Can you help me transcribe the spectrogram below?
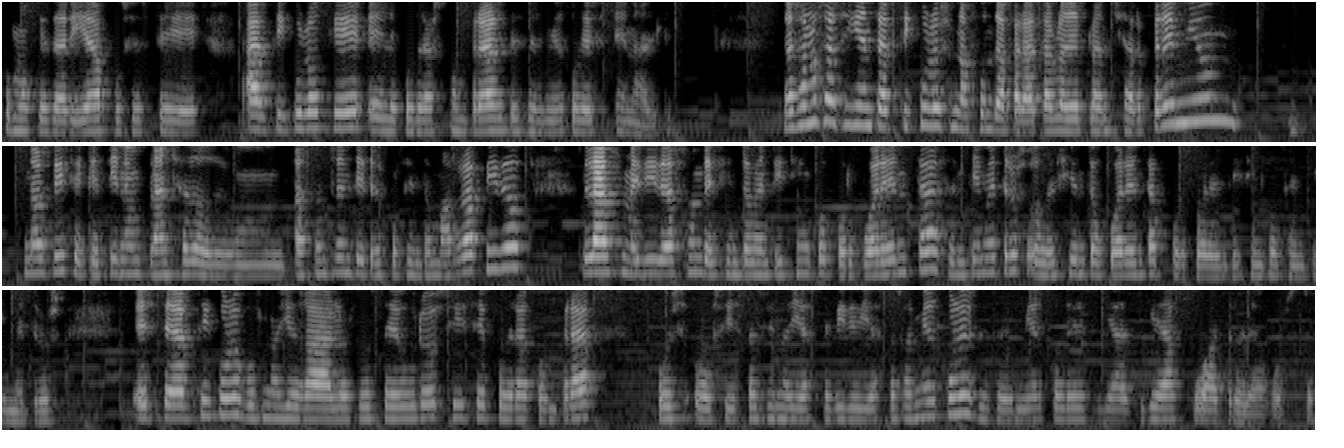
como quedaría pues este artículo que eh, le podrás comprar desde el miércoles en Aldi. Nos vamos al siguiente artículo, es una funda para tabla de planchar premium. Nos dice que tiene un planchado de hasta un 33% más rápido. Las medidas son de 125 por 40 centímetros o de 140 por 45 centímetros. Este artículo pues no llega a los 12 euros y se podrá comprar pues o si estás viendo ya este vídeo ya estás a miércoles, desde el miércoles ya día 4 de agosto.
